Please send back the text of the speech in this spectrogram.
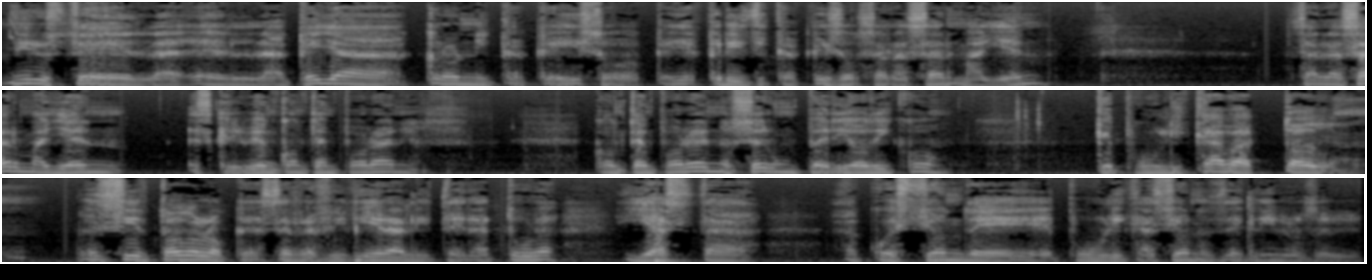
mire usted, aquella crónica que hizo, aquella crítica que hizo Salazar Mayén. Salazar Mayén escribió en Contemporáneos. Contemporáneos era un periódico que publicaba todo, es decir, todo lo que se refiriera a literatura y hasta a cuestión de publicaciones de libros. De,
